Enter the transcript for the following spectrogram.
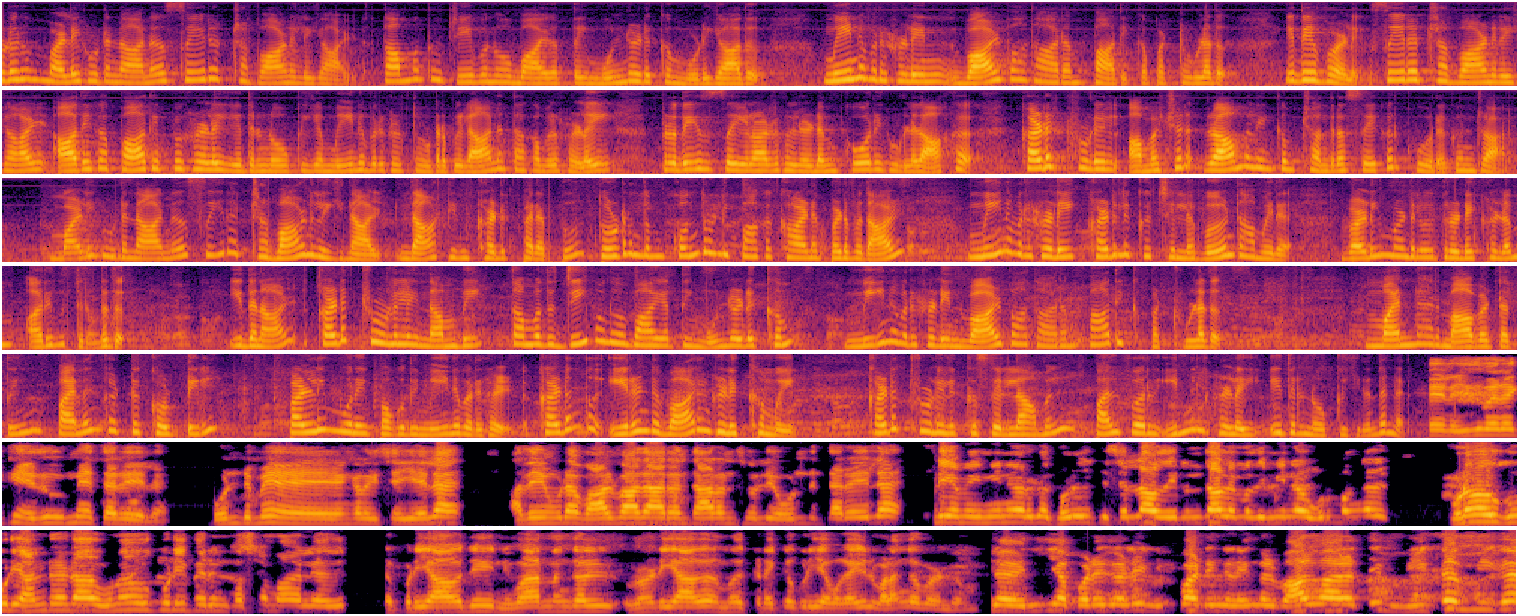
தொடரும் மழையுடனான சீரற்ற வானிலையால் தமது ஜீவனோபாயத்தை முன்னெடுக்க முடியாது. மீனவர்களின் வாழ்வாதாரம் பாதிக்கப்பட்டுள்ளது. இதேவேளை சீரற்ற வானிலையால் அதிக பாதிப்புகளை எதிர்நோக்கிய மீனவர்கள் தொடர்பிலான தகவல்களை பிரதேச செயலாளர்களிடம் கோரியுள்ளதாக கடற்றொழில் அமைச்சர் ராமலிங்கம் சந்திரசேகர் கூறுகின்றார். மழையுடனான சீரற்ற வானிலையினால் நாட்டின் கடற்பரப்பு தொடர்ந்தும் கொந்தளிப்பாக காணப்படுவதால் மீனவர்களை கடலுக்கு செல்ல வேண்டாம் என வளிமண்டல திணைக்களம் அறிவித்திருந்தது. இதனால் கடற்றொழிலை நம்பி தமது ஜீவனோபாயத்தை முன்னெடுக்கும் மீனவர்களின் வாழ்வாதாரம் பாதிக்கப்பட்டுள்ளது. மன்னார் மாவட்டத்தின் பனங்கட்டுக்கோட்டில் பள்ளிமுனை பகுதி மீனவர்கள் கடந்த இரண்டு வாரங்களுக்கு மேல் கடற்றொழிலுக்கு செல்லாமல் பல்வேறு இன்னல்களை இல்ல இதுவரைக்கும் எதுவுமே தரையில. ஒன்றுமே எங்களுக்கு செய்யல. அதையும் விட வாழ்வாதாரம் தாரன்னு சொல்லி ஒன்றும் தரையில. மீனவர்கள் தொழிலுக்கு செல்லாது இருந்தால் எமது மீனவர் குடும்பங்கள் உணவு கூடி அன்றாட உணவு கூடி பெரும் கஷ்டமாக எப்படியாவது நிவாரணங்கள் உடனடியாக நமக்கு கிடைக்கக்கூடிய வகையில் வழங்க வேண்டும். இந்திய படகுகளை நிப்பாட்டுங்கள் எங்கள் வாழ்வாதாரத்தை மிக மிக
